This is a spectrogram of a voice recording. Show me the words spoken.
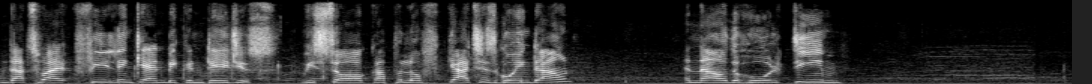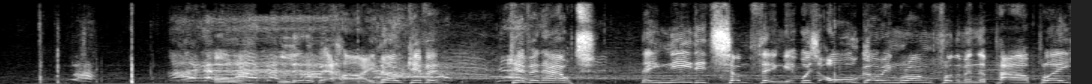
That's why fielding can be contagious. We saw a couple of catches going down, and now the whole team. Oh, a little bit high. No, given. Given out. They needed something. It was all going wrong for them in the power play.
